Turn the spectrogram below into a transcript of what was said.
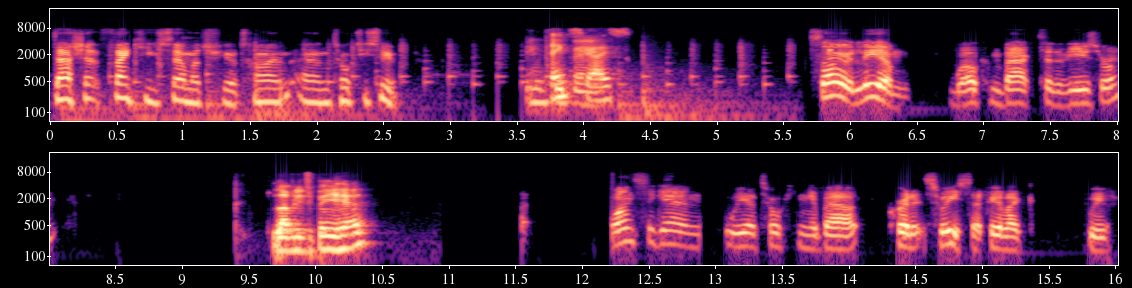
Dasha, thank you so much for your time, and talk to you soon. Thank Thanks, you, guys. So, Liam, welcome back to the Viewsroom. Lovely to be here once again, we are talking about Credit Suisse. I feel like we've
